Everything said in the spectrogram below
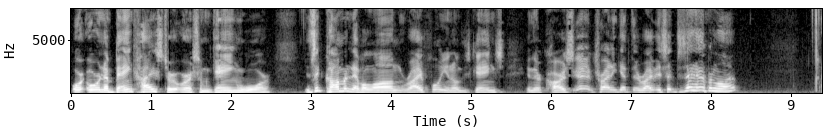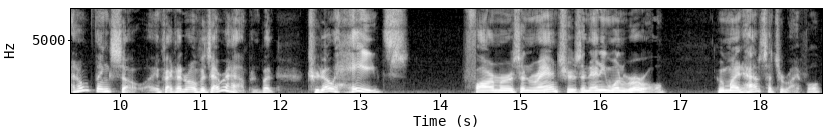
Or, or in a bank heist or, or some gang war? Is it common to have a long rifle? You know, these gangs in their cars eh, trying to get their rifle. It, does that happen a lot? I don't think so. In fact, I don't know if it's ever happened, but Trudeau hates farmers and ranchers and anyone rural who might have such a rifle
